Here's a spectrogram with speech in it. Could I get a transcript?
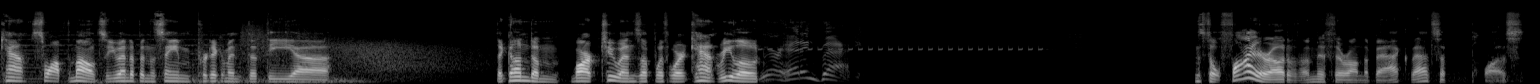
can't swap them out, so you end up in the same predicament that the uh, the Gundam Mark II ends up with, where it can't reload We're heading back. And still fire out of them if they're on the back. That's a plus.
